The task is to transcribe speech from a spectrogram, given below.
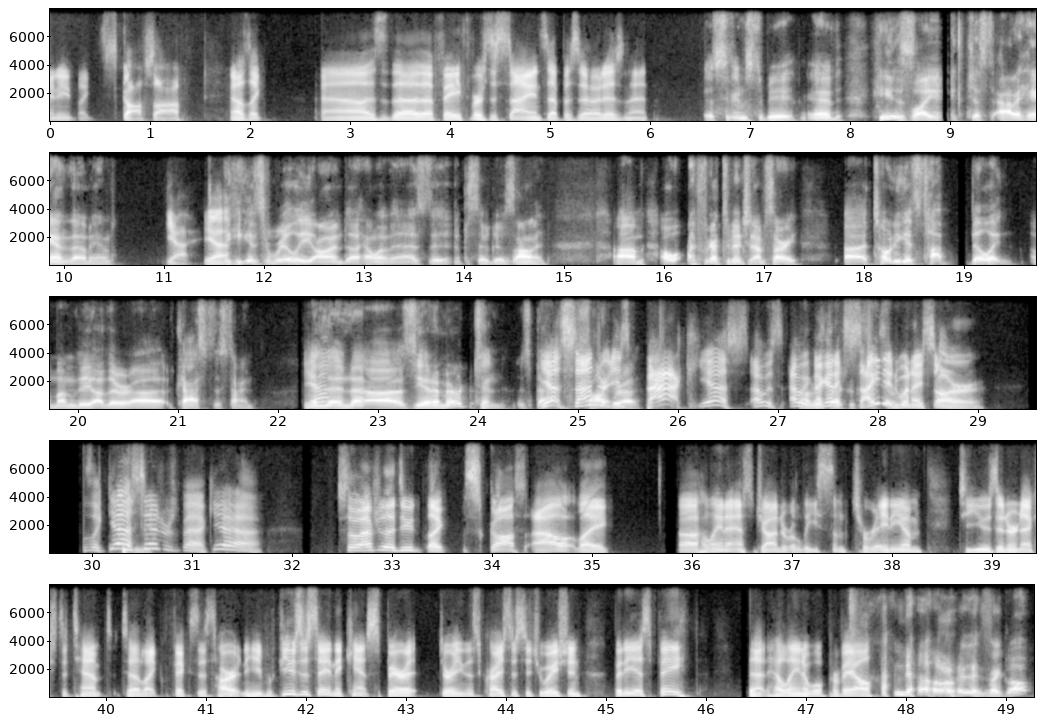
And he like scoffs off. And i was like uh this is the, the faith versus science episode isn't it? It seems to be, and he is like just out of hand, though, man. yeah yeah. He gets really on to Helena as the episode goes on. Um, oh, I forgot to mention. I'm sorry. Uh, Tony gets top billing among the other uh, cast this time, yeah. and then uh, Zienia Merton is back. yeah sandra, is back. Yes. I was i, was, I got excited when i saw her. I was like yeah Mhm. sandra's back. Yeah. So after that dude like scoffs out like uh, helena asks john to release some terranium to use in her next attempt to like fix his heart. And he refuses saying they can't spare it during this crisis situation but he has faith that helena will prevail no, it's like, oh,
